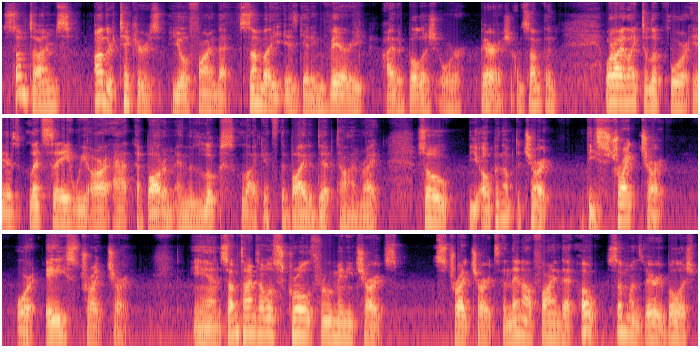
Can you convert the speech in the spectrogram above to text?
Sometimes other tickers, you'll find that somebody is getting very either bullish or bearish on something. What I like to look for is, let's say we are at a bottom and it looks like it's the buy to dip time, right? So you open up the chart, the strike chart or a strike chart. And sometimes I will scroll through many charts, strike charts, and then I'll find that, oh, someone's very bullish,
